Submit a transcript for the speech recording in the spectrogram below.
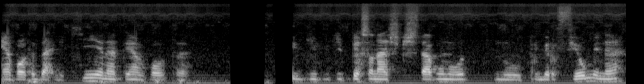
Tem a volta da Arlequina, tem a volta de, de personagens que estavam no, no primeiro filme, né?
